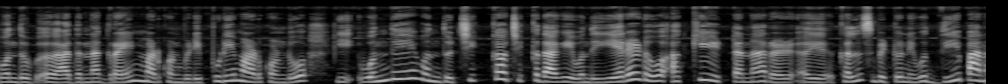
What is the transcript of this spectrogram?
ಒಂದು, ಅದನ್ನು ಗ್ರೈಂಡ್ ಮಾಡ್ಕೊಂಡ್ಬಿಡಿ, ಪುಡಿ ಮಾಡಿಕೊಂಡು, ಈ ಒಂದೇ ಒಂದು ಚಿಕ್ಕ ಚಿಕ್ಕದಾಗಿ ಒಂದು ಎರಡು ಅಕ್ಕಿ ಹಿಟ್ಟನ್ನು ರೆ ಕಲಿಸ್ಬಿಟ್ಟು ನೀವು ದೀಪಾನ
